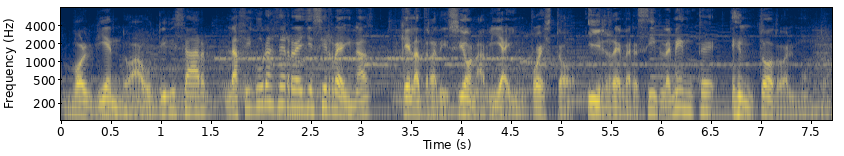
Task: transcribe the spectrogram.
volviendo a utilizar las figuras de reyes y reinas que la tradición había impuesto irreversiblemente en todo el mundo.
